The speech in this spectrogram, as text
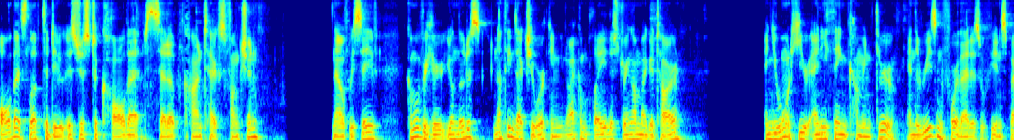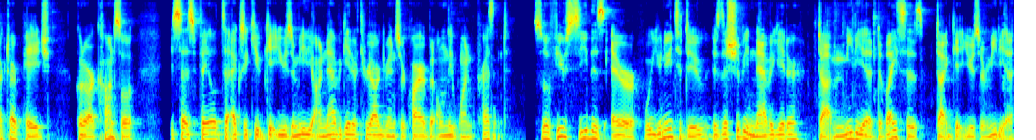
all that's left to do is just to call that setup context function. Now if we save, come over here, you'll notice nothing's actually working. You know, I can play the string on my guitar, and you won't hear anything coming through. And the reason for that is if we inspect our page, go to our console, it says failed to execute get user media on navigator, three arguments required, but only one present. So if you see this error, what you need to do is this should be navigator.mediadevices.getUserMedia.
